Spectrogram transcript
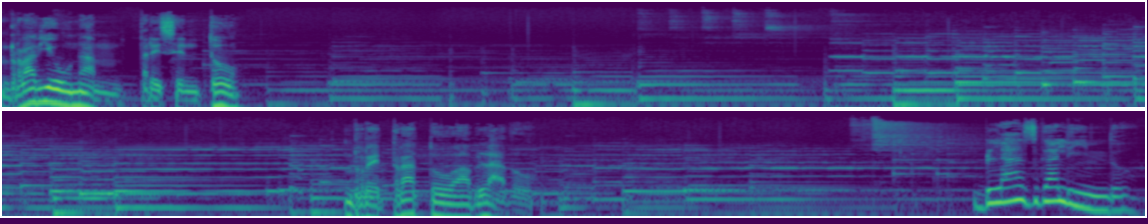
Radio UNAM presentó Retrato Hablado. Blas Galindo.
